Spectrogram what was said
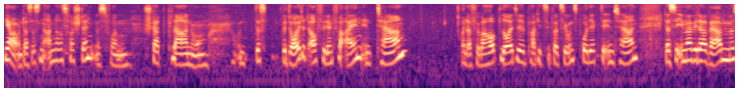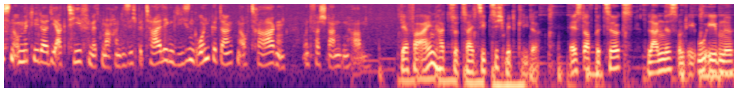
Ja, und das ist ein anderes Verständnis von Stadtplanung. Und das bedeutet auch für den Verein intern oder für überhaupt Leute, Partizipationsprojekte intern, dass sie immer wieder werben müssen um Mitglieder, die aktiv mitmachen, die sich beteiligen, die diesen Grundgedanken auch tragen und verstanden haben. Der Verein hat zurzeit 70 Mitglieder. Er ist auf Bezirks-, Landes- und EU-Ebene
